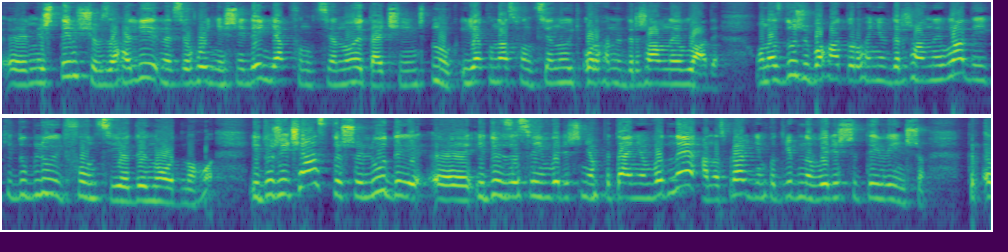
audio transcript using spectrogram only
е, між тим, що взагалі на сьогоднішній день як функціонує та чи інш... ну, як у нас функціонують органи державної влади. У нас дуже багато органів державної влади, які дублюють функції один одного. І дуже часто, що люди е, йдуть за своїм вирішенням питанням в одне, а насправді їм потрібно вирішити в інше. Е,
